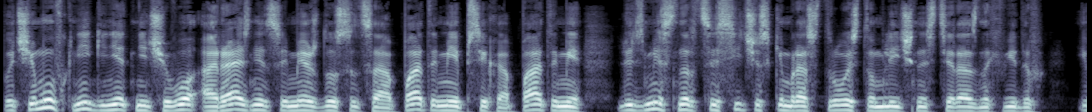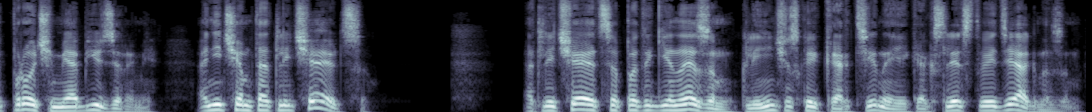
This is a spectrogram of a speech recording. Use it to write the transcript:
Почему в книге нет ничего о разнице между социопатами, психопатами, людьми с нарциссическим расстройством личности разных видов и прочими абьюзерами? Они чем-то отличаются? Отличаются патогенезом, клинической картиной и, как следствие, диагнозом,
